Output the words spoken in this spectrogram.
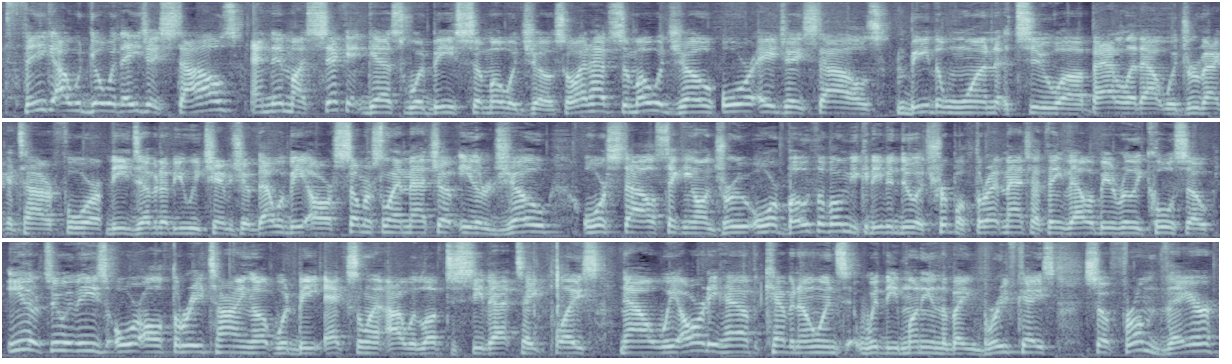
think I would go with AJ Styles, and then my second guess would be Samoa Joe. So I'd have Samoa Joe or AJ Styles be the one to uh, battle it out with Drew McIntyre for the WWE Championship. That would be our SummerSlam matchup, either Joe or Styles taking on Drew, or both of them. You could even do a triple threat match. I think that would be really cool. So either two of these or all three tying up would be excellent. I would love to see that take place. Now, we already have Kevin Owens with the Money in the Bank briefcase. So from there,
